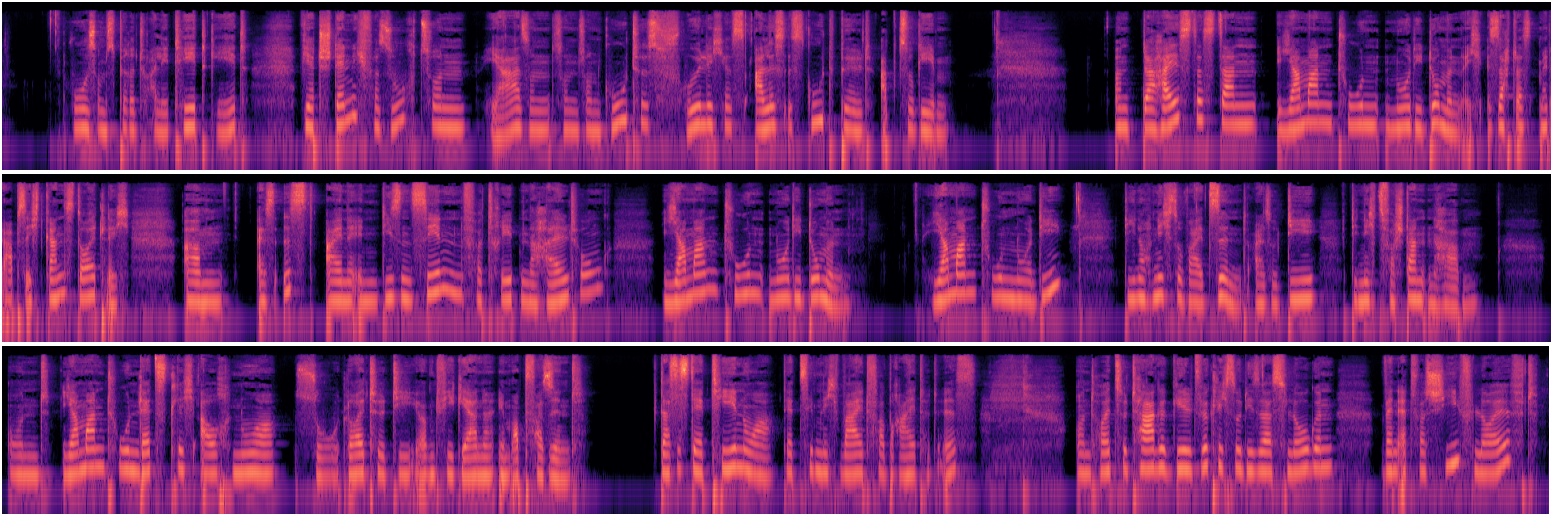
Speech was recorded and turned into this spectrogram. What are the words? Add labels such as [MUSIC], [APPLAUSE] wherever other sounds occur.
wo es um Spiritualität geht, wird ständig versucht, so ein, ja, so ein, so ein, so ein gutes, fröhliches, alles ist gut Bild abzugeben. Und da heißt es dann, jammern tun nur die Dummen. Ich sage das mit Absicht ganz deutlich. Ähm, es ist eine in diesen Szenen vertretene Haltung, jammern tun nur die Dummen. Jammern tun nur die, die noch nicht so weit sind, also die, die nichts verstanden haben. Und jammern tun letztlich auch nur so Leute, die irgendwie gerne im Opfer sind. Das ist der Tenor, der ziemlich weit verbreitet ist. Und heutzutage gilt wirklich so dieser Slogan, wenn etwas schief läuft,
